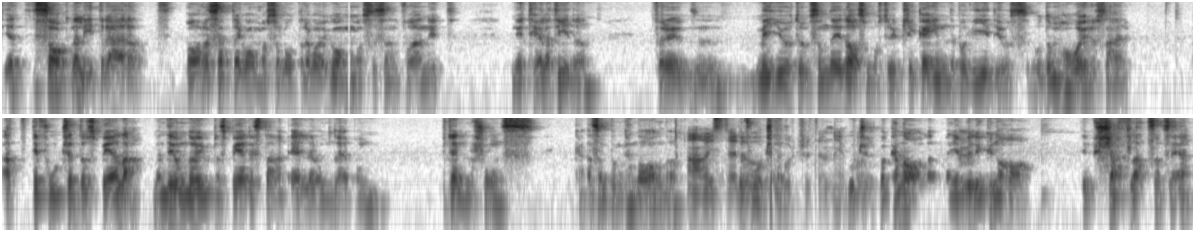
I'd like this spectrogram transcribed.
Jag saknar lite det här att bara sätta igång och så låta det vara igång och så sen få en nytt, nytt hela tiden. För eh, med YouTube som det är idag så måste du klicka in det på videos och de har ju så här att det fortsätter att spela. Men det är om du har gjort en spellista eller om du är på en prenumerations... Alltså på en kanal då. Ja, just det. Då Då fortsätter- fortsätter på. Fortsätter på kanalen. Men jag vill ju kunna ha typ shufflat så att säga.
